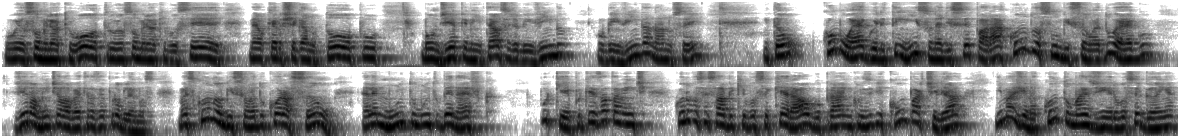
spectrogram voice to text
O eu sou melhor que o outro, eu sou melhor que você, né? Eu quero chegar no topo. Bom dia, Pimentel, seja bem-vindo ou bem-vinda, né? não sei. Então, como o ego ele tem isso, né, de separar, quando a sua ambição é do ego, geralmente ela vai trazer problemas. Mas quando a ambição é do coração, ela é muito, muito benéfica. Por quê? Porque exatamente quando você sabe que você quer algo para, inclusive, compartilhar, imagina, quanto mais dinheiro você ganha,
